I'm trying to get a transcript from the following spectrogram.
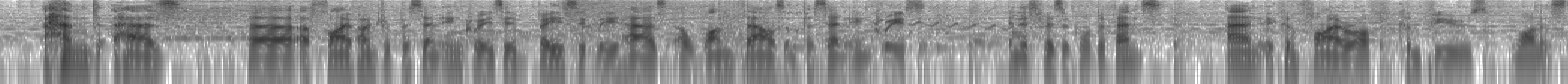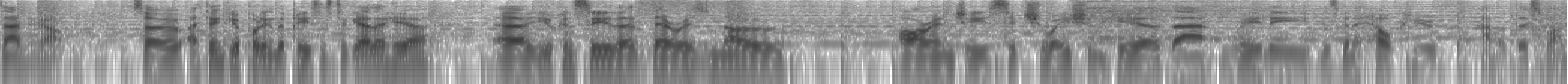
and as uh, a 500% increase, it basically has a 1000% increase in its physical defense and it can fire off Confuse while it's standing up. So I think you're putting the pieces together here. Uh, you can see that there is no RNG situation here that really is going to help you out of this one.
